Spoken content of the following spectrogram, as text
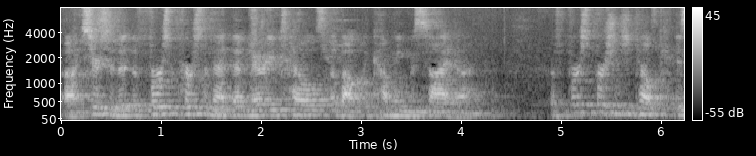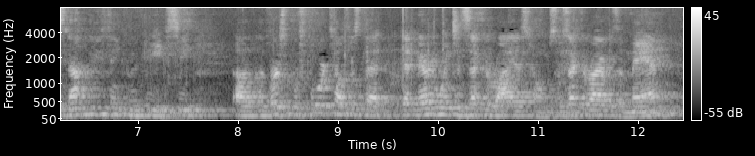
Uh, seriously, the, the first person that, that Mary tells about the coming Messiah, the first person she tells is not who you think it would be. See, uh, the verse before tells us that, that Mary went to Zechariah's home. So Zechariah was a man,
